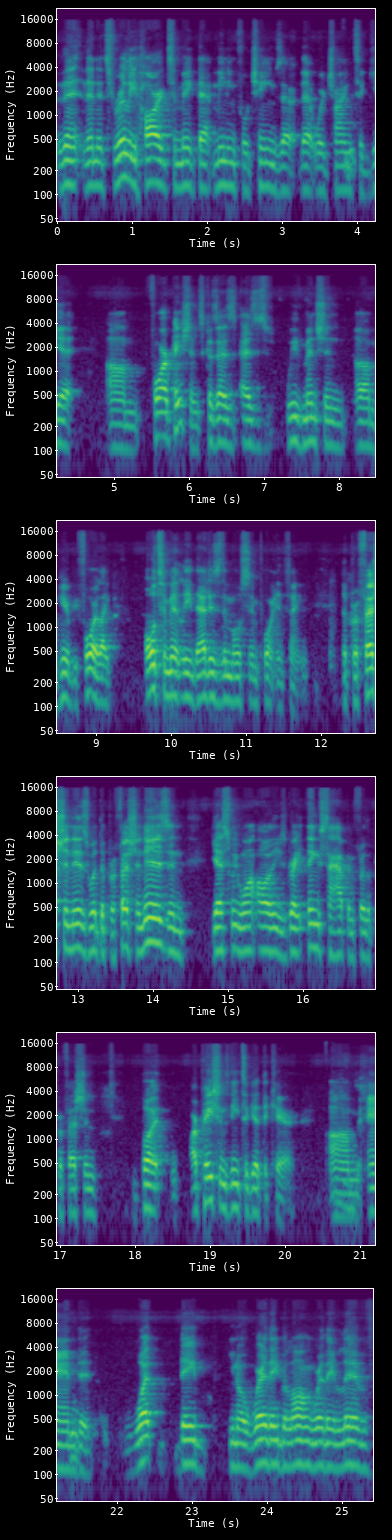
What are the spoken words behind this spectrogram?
then then it's really hard to make that meaningful change that, that we're trying to get um, for our patients. Because as as we've mentioned um, here before, like ultimately that is the most important thing. The profession is what the profession is and yes we want all these great things to happen for the profession but our patients need to get the care. Um, and what they you know where they belong where they live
